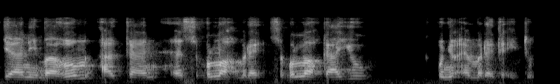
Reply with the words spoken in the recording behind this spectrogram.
janibahum akan sebelah mereka sebelah kayu kepunyaan mereka itu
